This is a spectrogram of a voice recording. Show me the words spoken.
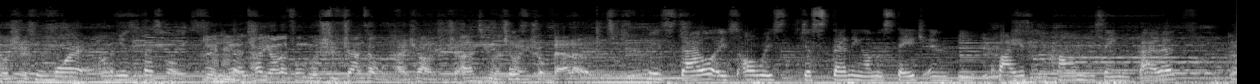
格是 to more on the music festivals. 对，因为他原来风格是站在舞台上，只是安静的唱一首 ballad。 His style is always just standing on the stage and be quiet and calm, saying ballad. 对，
